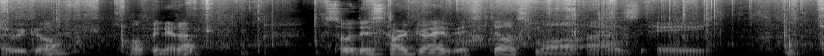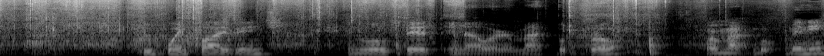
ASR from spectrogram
There we go. Open it up. So this hard drive is still as small as a 2.5 inch and will fit in our MacBook Pro or MacBook Mini.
